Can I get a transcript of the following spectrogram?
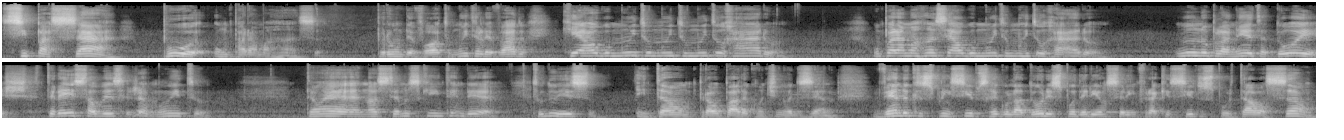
se passar por um Paramahansa, por um devoto muito elevado, que é algo muito, muito, muito raro. Um Paramahansa é algo muito, muito raro. Um no planeta, dois, três talvez seja muito. Então é, nós temos que entender tudo isso. Então, Prabhupada continua dizendo: vendo que os princípios reguladores poderiam ser enfraquecidos por tal ação,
